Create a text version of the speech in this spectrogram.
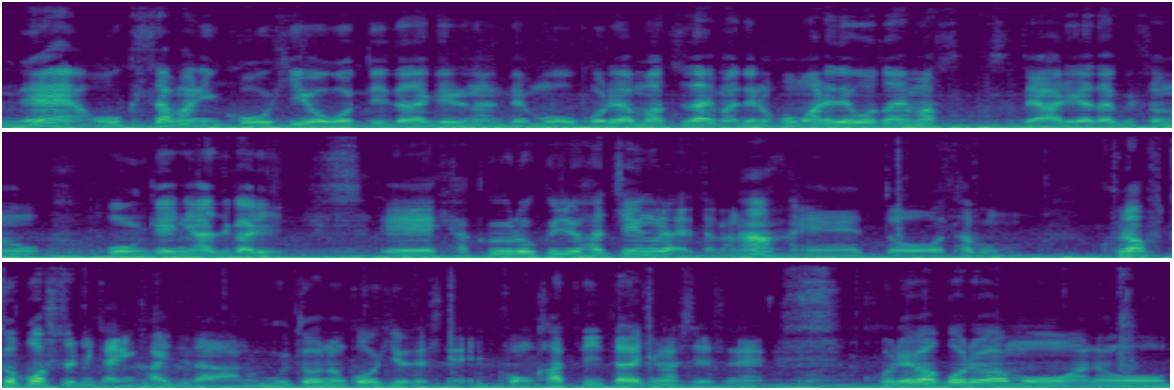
ね奥様にコーヒーをおごっていただけるなんて、もうこれは松代までの誉れでございます。つってありがたくその恩恵に預かり、えー、168円ぐらいやったかな。えー、っと、多分、クラフトボスみたいに書いてたあの無糖のコーヒーをですね1本買っていただきましてですねこれはこれはもうあの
